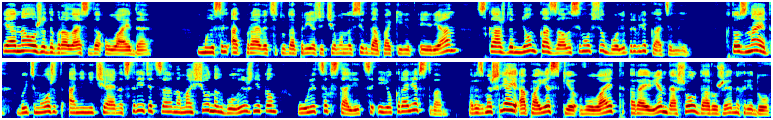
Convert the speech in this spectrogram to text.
и она уже добралась до Улайда. Мысль отправиться туда прежде, чем он навсегда покинет Эйриан, с каждым днем казалась ему все более привлекательной. Кто знает, быть может, они нечаянно встретятся на мощенных булыжником улицах столицы ее королевства. Размышляя о поездке в Улайт, Райвен дошел до оружейных рядов.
